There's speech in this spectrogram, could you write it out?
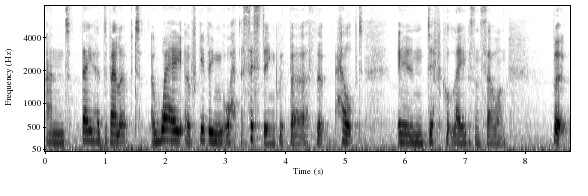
And they had developed a way of giving or assisting with birth that helped in difficult labours and so on. But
